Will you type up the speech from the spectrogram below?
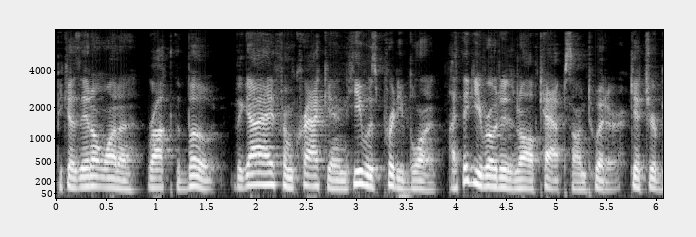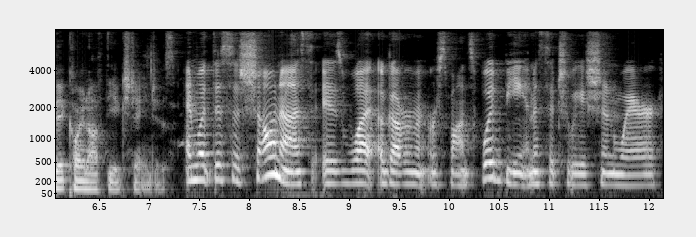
because they don't want to rock the boat. The guy from Kraken, he was pretty blunt. I think he wrote it in all caps on Twitter get your Bitcoin off the exchanges. And what this has shown us is what a government response would be in a situation where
